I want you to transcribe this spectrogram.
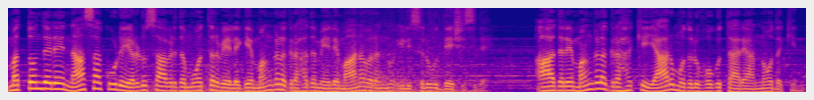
ಮತ್ತೊಂದೆಡೆ ನಾಸಾ ಕೂಡ ಎರಡು ಸಾವಿರದ ಮೂವತ್ತರ ವೇಳೆಗೆ ಮಂಗಳ ಗ್ರಹದ ಮೇಲೆ ಮಾನವರನ್ನು ಇಳಿಸಲು ಉದ್ದೇಶಿಸಿದೆ. ಆದರೆ ಮಂಗಳ ಗ್ರಹಕ್ಕೆ ಯಾರು ಮೊದಲು ಹೋಗುತ್ತಾರೆ ಅನ್ನೋದಕ್ಕಿಂತ.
